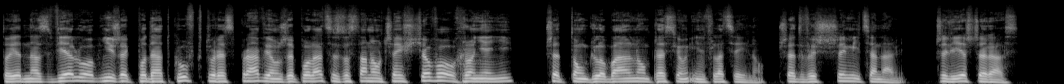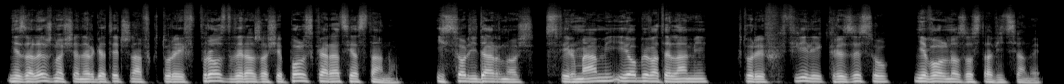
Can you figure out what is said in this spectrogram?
To jedna z wielu obniżek podatków, które sprawią, że Polacy zostaną częściowo ochronieni przed tą globalną presją inflacyjną, przed wyższymi cenami. Czyli jeszcze raz, niezależność energetyczna, w której wprost wyraża się polska racja stanu i solidarność z firmami i obywatelami, których w chwili kryzysu nie wolno zostawić samych.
